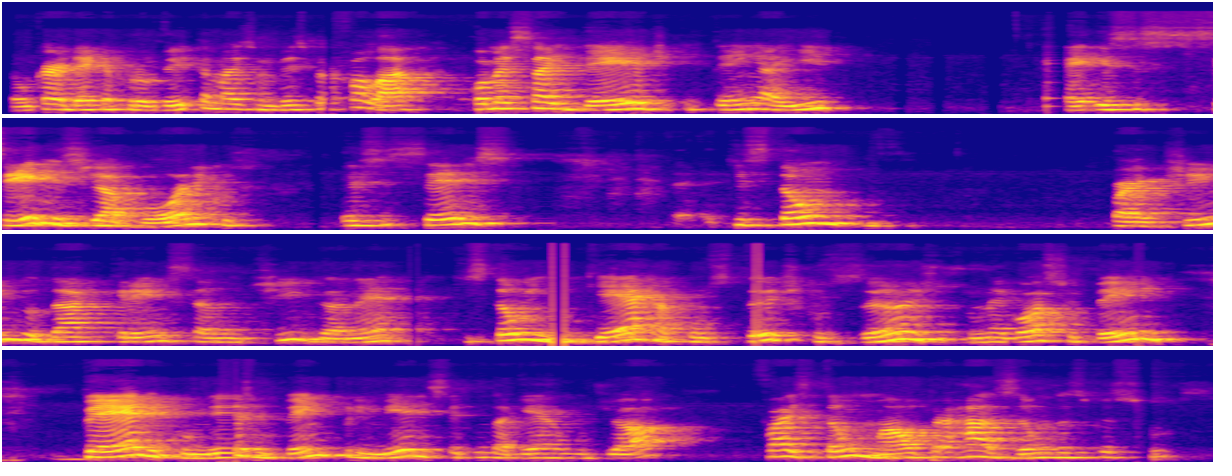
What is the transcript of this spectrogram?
Então, Kardec aproveita mais uma vez para falar como essa ideia de que tem aí é, esses seres diabólicos, esses seres é, que estão partindo da crença antiga, né, que estão em guerra constante com os anjos, um negócio bem bélico mesmo, bem Primeira e Segunda Guerra Mundial, faz tão mal para a razão das pessoas.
